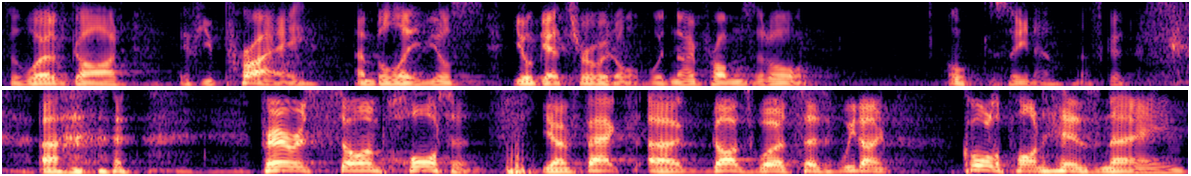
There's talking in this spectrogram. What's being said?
to the Word of God, if you pray and believe, you'll, you'll get through it all with no problems at all. Oh, can see now. That's good. Uh, prayer is so important. You know, in fact, uh, God's Word says if we don't call upon His name,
